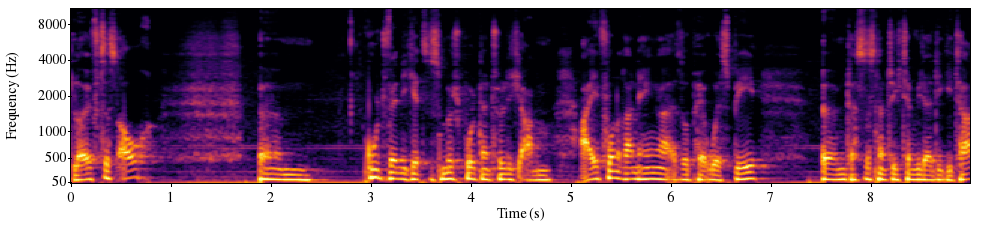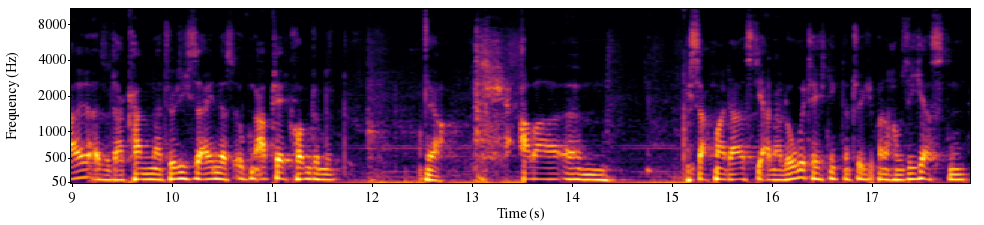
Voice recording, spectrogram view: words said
läuft es auch. Ähm, gut, wenn ich jetzt das Mischpult natürlich am iPhone ranhänge, also per USB, ähm, das ist natürlich dann wieder digital. Also da kann natürlich sein, dass irgendein Update kommt und ja. Aber ähm, ich sag mal, da ist die analoge Technik natürlich immer noch am sichersten.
